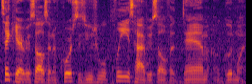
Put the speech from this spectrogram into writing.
Take care of yourselves, and of course, as usual, please have yourself a damn good one.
